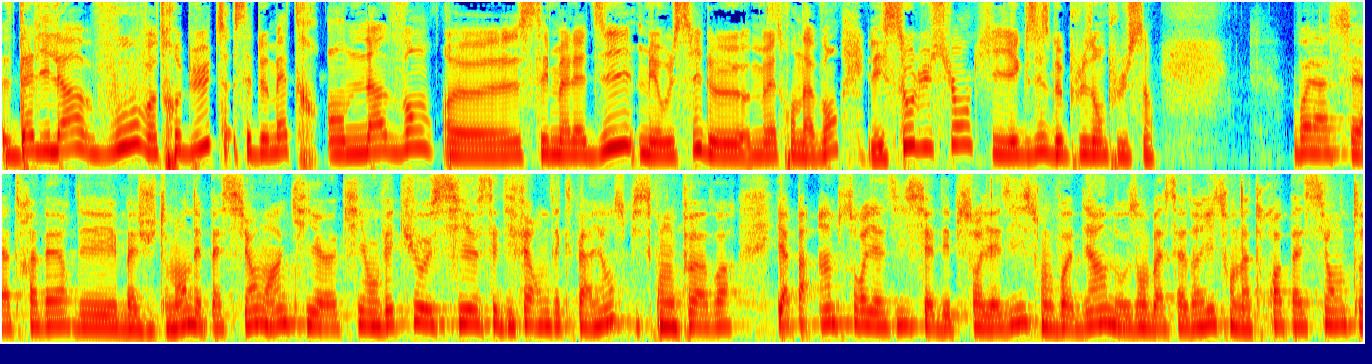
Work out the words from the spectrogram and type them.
Dalila, vous, votre but, c'est de mettre en avant euh, ces maladies, mais aussi de mettre en avant les solutions qui existent de plus en plus. Voilà, c'est à travers des, bah des patients hein, qui, euh, qui ont vécu aussi euh, ces différentes expériences, puisqu'on peut avoir, il n'y a pas un psoriasis, il y a des psoriasis, on le voit bien, nos ambassadrices, on a trois patientes,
